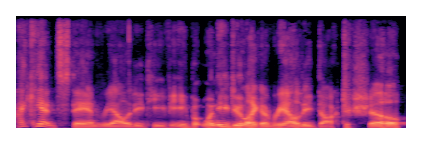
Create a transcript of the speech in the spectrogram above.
I can't stand reality TV, but when you do like a reality doctor show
